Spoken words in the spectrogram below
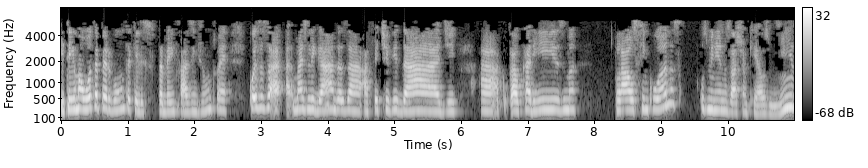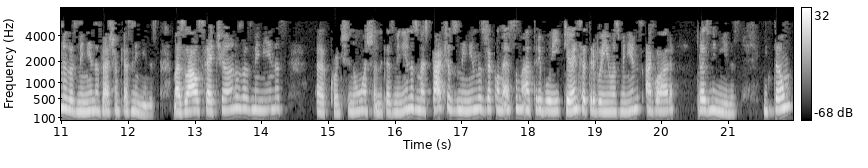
E tem uma outra pergunta que eles também fazem junto, é coisas mais ligadas à afetividade, ao carisma. Lá aos cinco anos, os meninos acham que é os meninos, as meninas acham que é as meninas. Mas lá aos sete anos, as meninas uh, continuam achando que é as meninas, mas parte dos meninos já começam a atribuir, que antes atribuíam aos meninos, agora para as meninas. Então,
